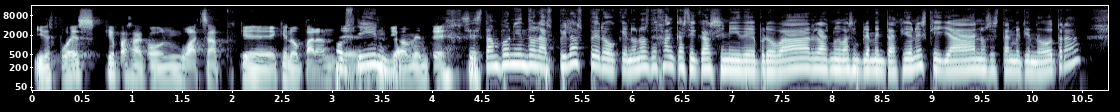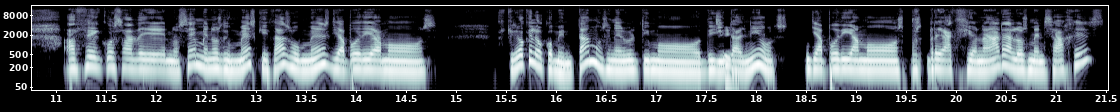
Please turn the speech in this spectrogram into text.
Y después, ¿qué pasa con WhatsApp? Que, no paran Por de, fin, Se están poniendo las pilas, pero que no nos dejan casi casi ni de probar las nuevas implementaciones, que ya nos están metiendo otra. Hace cosa de, no sé, menos de un mes quizás, o un mes, ya podíamos creo que lo comentamos en el último Digital News. Ya podíamos pues, reaccionar a los mensajes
